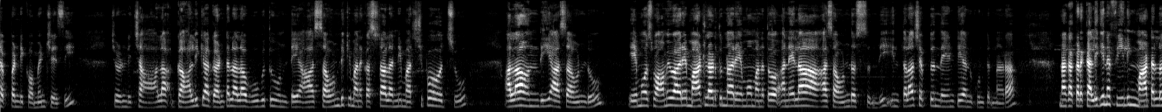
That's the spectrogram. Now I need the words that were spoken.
చెప్పండి కామెంట్ చేసి. చూడండి చాలా గాలికి ఆ గంటలు అలా ఊగుతూ ఉంటే ఆ సౌండ్కి మన కష్టాలన్నీ మర్చిపోవచ్చు. అలా ఉంది ఆ సౌండ్. ఏమో స్వామివారే మాట్లాడుతున్నారేమో మనతో అనేలా ఆ సౌండ్ వస్తుంది. ఇంతలా చెప్తుంది ఏంటి అనుకుంటున్నారా? నాకు అక్కడ కలిగిన ఫీలింగ్ మాటల్లో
